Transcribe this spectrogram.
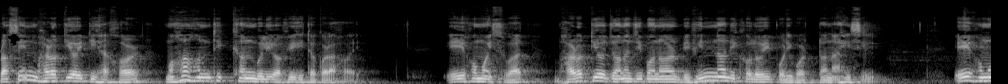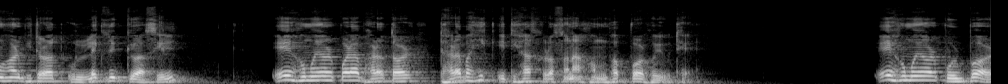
প্ৰাচীন ভাৰতীয় ইতিহাসৰ মহাসন্ধিক্ষণ বুলি অভিহিত কৰা হয়। এই সময়ছোৱাত ভাৰতীয় জনজীৱনৰ বিভিন্ন দিশলৈ পৰিৱৰ্তন আহিছিল। এইসমূহৰ ভিতৰত উল্লেখযোগ্য আছিল এই সময়ৰ পৰা ভাৰতৰ ধাৰাবাহিক ইতিহাস ৰচনা সম্ভৱপৰ হৈ উঠে। এই সময়ৰ পূৰ্বৰ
